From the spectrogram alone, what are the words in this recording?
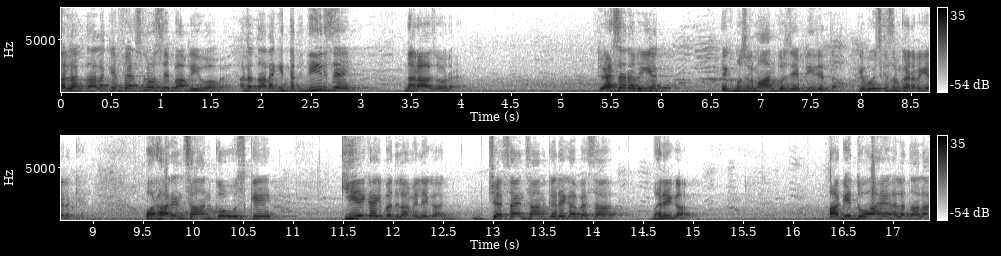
अल्लाह ताला के फैसलों से बागी हुआ हुआ है। अल्लाह ताला की तकदीर से नाराज़ हो रहा है। तो ऐसा रवैया एक मुसलमान को जेब नहीं देता कि वो इस किस्म का रवैया रखे। और हर इंसान को उसके किए का ही बदला मिलेगा। जैसा इंसान करेगा, वैसा भरेगा। आगे दुआ है, अल्लाह ताला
